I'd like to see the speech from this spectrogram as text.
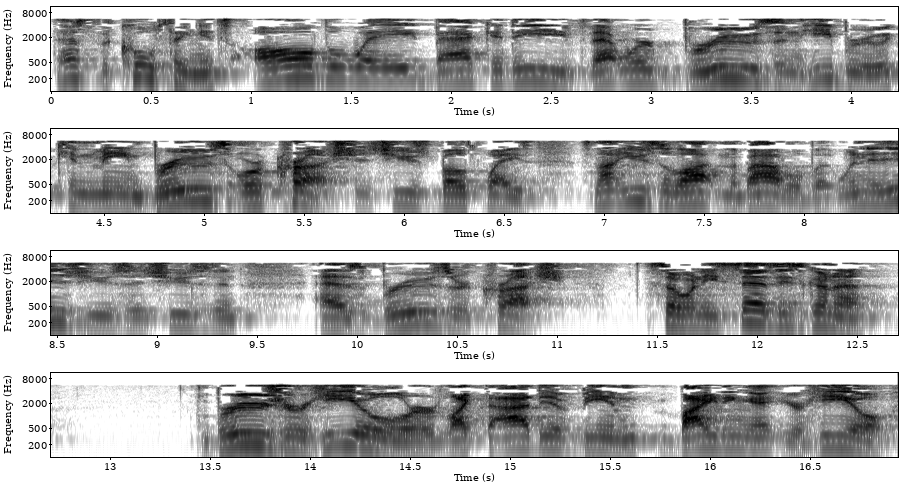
That's the cool thing. It's all the way back at Eve. That word bruise in Hebrew, it can mean bruise or crush. It's used both ways. It's not used a lot in the Bible, but when it is used, it's used in, as bruise or crush. So when he says he's going to bruise your heel or like the idea of being biting at your heel,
